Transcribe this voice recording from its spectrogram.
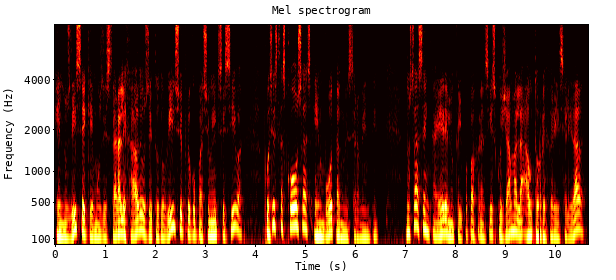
Él nos dice que hemos de estar alejados de todo vicio y preocupación excesiva, pues estas cosas embotan nuestra mente. Nos hacen caer en lo que el Papa Francisco llama la autorreferencialidad.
